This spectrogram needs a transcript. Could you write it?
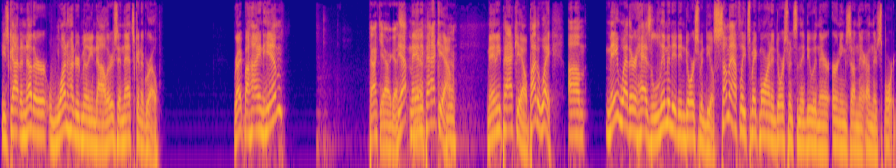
He's got another 100 million dollars, and that's going to grow. Right behind him, Pacquiao, I guess. Yep, Manny Yeah. Pacquiao. Yeah. Manny Pacquiao. By the way, um, Mayweather has limited endorsement deals. Some athletes make more on endorsements than they do in their earnings on their on their sport.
